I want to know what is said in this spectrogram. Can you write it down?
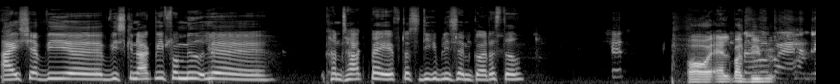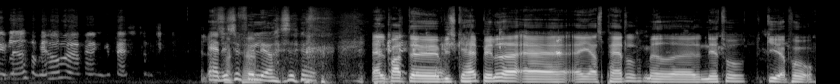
Aisha, vi, øh, vi skal nok lige formidle kontakt bagefter, så de kan blive sendt godt afsted. Fedt. Og Albert, Så vi... håber jeg, at han bliver glad for. Jeg håber i hvert fald, at han kan passe det. Ja, det er selvfølgelig også. Albert, øh, vi skal have et billede af, af jeres paddle med øh, netto gear på.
